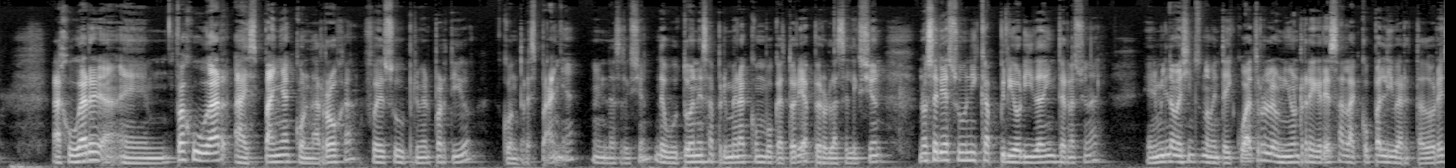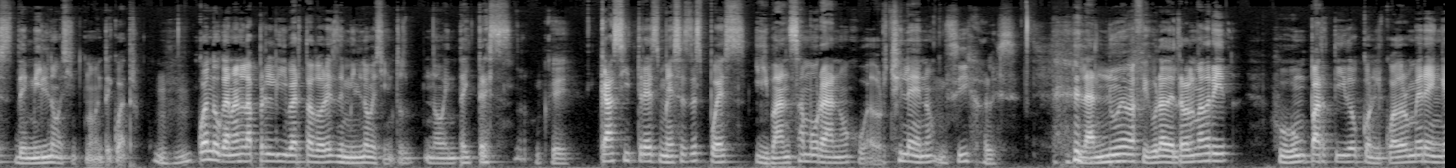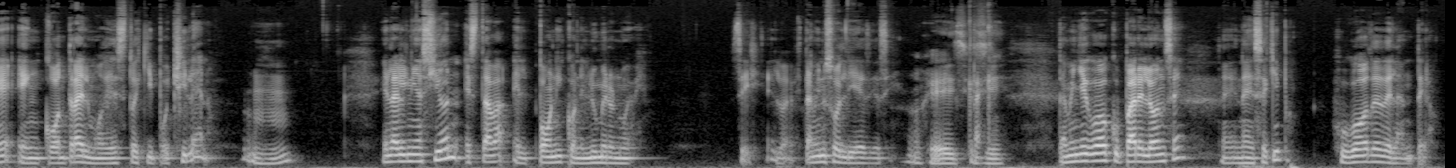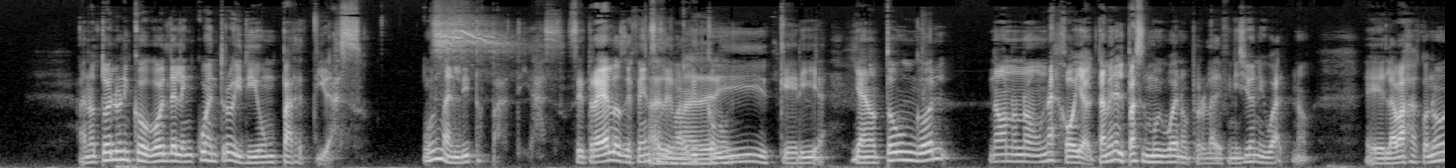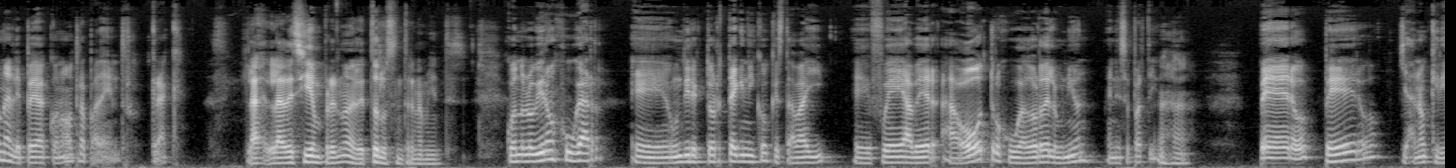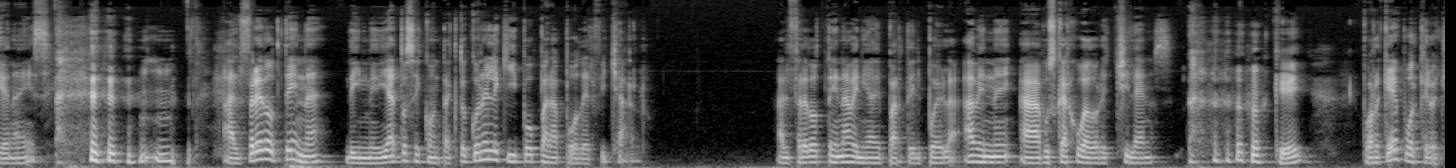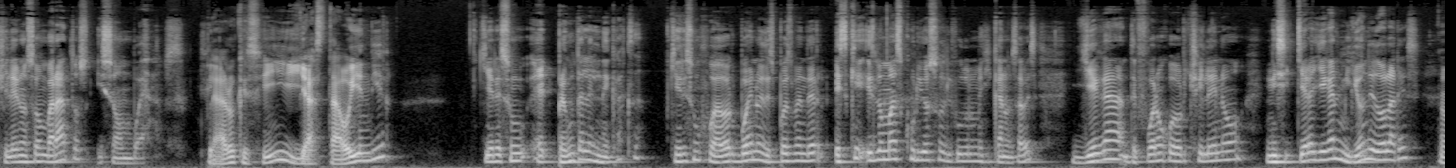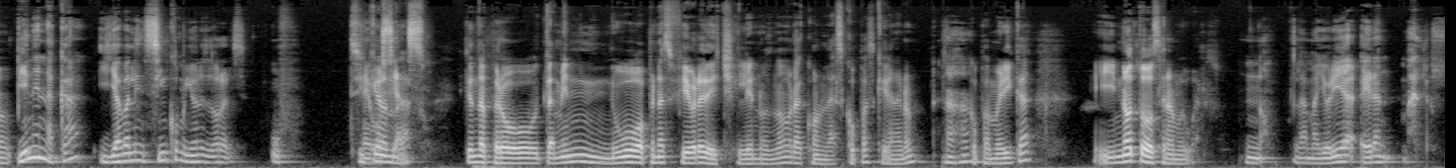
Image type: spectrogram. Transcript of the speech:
A jugar, eh, fue a jugar a España con la Roja, fue su primer partido contra España en la selección. Debutó en esa primera convocatoria, pero la selección no sería su única prioridad internacional. En 1994 la Unión regresa a la Copa Libertadores de 1994, Ujú, cuando ganan la Prelibertadores de 1993. Ok. Casi tres meses después, Iván Zamorano, jugador chileno, Sí, híjoles. la nueva figura del Real Madrid, jugó un partido con el cuadro merengue en contra del modesto equipo chileno. En la alineación estaba el Pony con el número 9. Sí, el 9. También usó el 10 y así. Ok, sí, sí. También llegó a ocupar el 11 en ese equipo. Jugó de delantero. Anotó el único gol del encuentro y dio un partidazo. Un maldito partidazo. Se trae a los defensas Al de Madrid, como quería. Y anotó un gol. No, no, no, una joya. También el pase es muy bueno, pero la definición igual, ¿no? Eh, la baja con una, le pega con otra para adentro. Crack. La, la de siempre, ¿no? De todos los entrenamientos. Cuando lo vieron jugar, eh, un director técnico que estaba ahí eh, fue a ver a otro jugador de la Unión en ese partido. Ajá. Pero, pero, ya no querían a ese. Alfredo Tena de inmediato se contactó con el equipo para poder ficharlo. Alfredo Tena venía de parte del Puebla a, buscar jugadores chilenos. ok. ¿Por qué? Porque los chilenos son baratos y son buenos. Claro que sí, y hasta hoy en día. ¿Quieres un... eh, pregúntale al Necaxa. ¿Quieres un jugador bueno y después vender? Es que es lo más curioso del fútbol mexicano, ¿sabes? Llega de fuera un jugador chileno, ni siquiera llega al millón de dólares. No. Vienen acá y ya valen 5 millones de dólares. Uf, Sí, ¿qué onda? negociazo. ¿Qué onda? Pero también hubo apenas fiebre de chilenos, ¿no? Ahora con las copas que ganaron, Ajá. Copa América, y no todos eran muy buenos. No, la mayoría eran malos.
